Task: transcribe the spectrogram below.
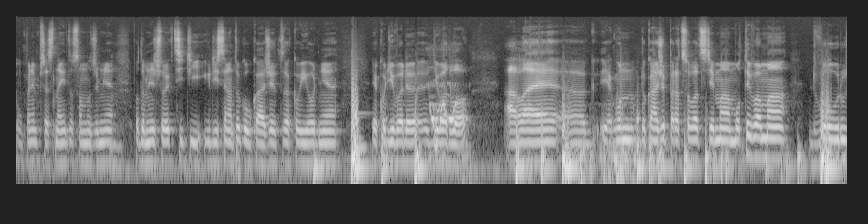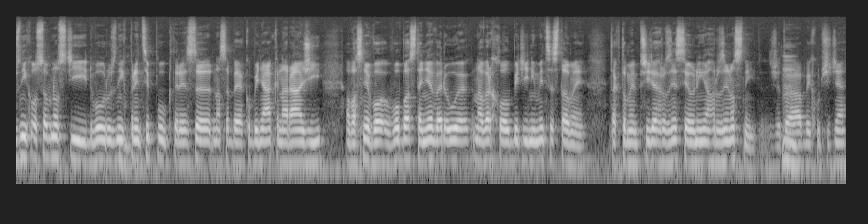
úplně přesný, to samozřejmě hmm. potom mě člověk cítí, i když se na to kouká, že je to takový hodně jako divadlo, ale jak on dokáže pracovat s těma motivama dvou různých osobností, dvou různých principů, které se na sebe jakoby nějak naráží a vlastně oba stejně vedou na vrchol, byť jinými cestami, tak to mi přijde hrozně silný a hrozně nosný. Že to hmm. já bych určitě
